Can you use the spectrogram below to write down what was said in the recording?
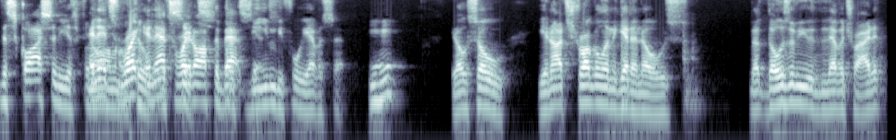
viscosity is phenomenal. and it's right, too. and that's It right sits. off the bat, even before you have a sip. Mhm. You know, so you're not struggling to get a nose. But those of you that never tried it,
